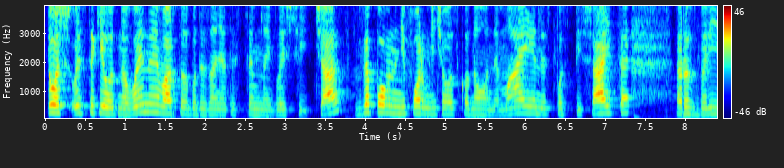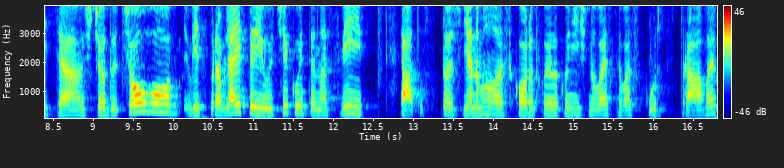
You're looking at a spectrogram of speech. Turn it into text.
Тож, ось такі от новини. Варто буде зайнятися цим найближчий час. В заповненні форм нічого складного немає, не поспішайте. Розберіться щодо чого, відправляйте і очікуйте на свій статус. Тож я намагалась коротко і лаконічно вести вас в курс справи.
